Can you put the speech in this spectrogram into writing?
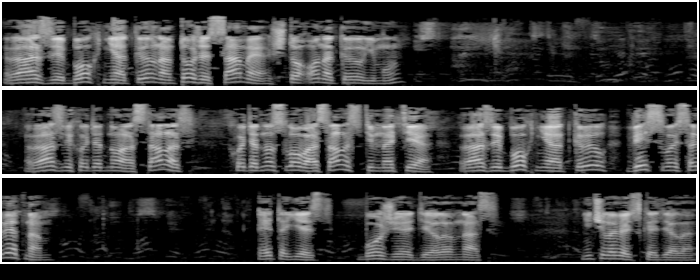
разве Бог не открыл нам то же самое, что Он открыл Ему? Разве хоть одно осталось, хоть одно слово осталось в темноте? Разве Бог не открыл весь свой совет нам? Это есть Божье дело в нас, не человеческое дело.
